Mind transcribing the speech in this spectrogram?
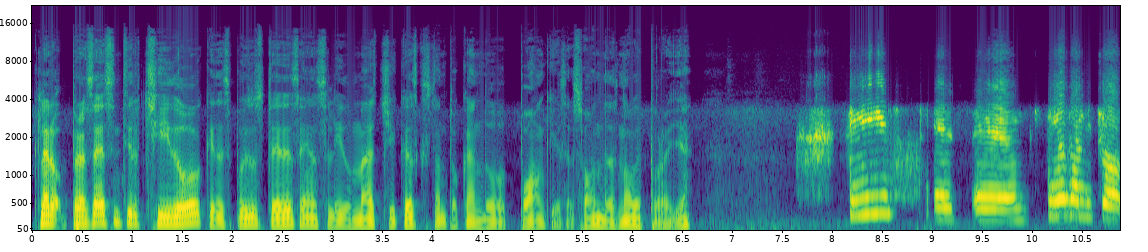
Claro, pero se debe sentir chido que después de ustedes hayan salido más chicas que están tocando punk y esas ondas, ¿no? De por allá. Sí, este, sí nos han dicho,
